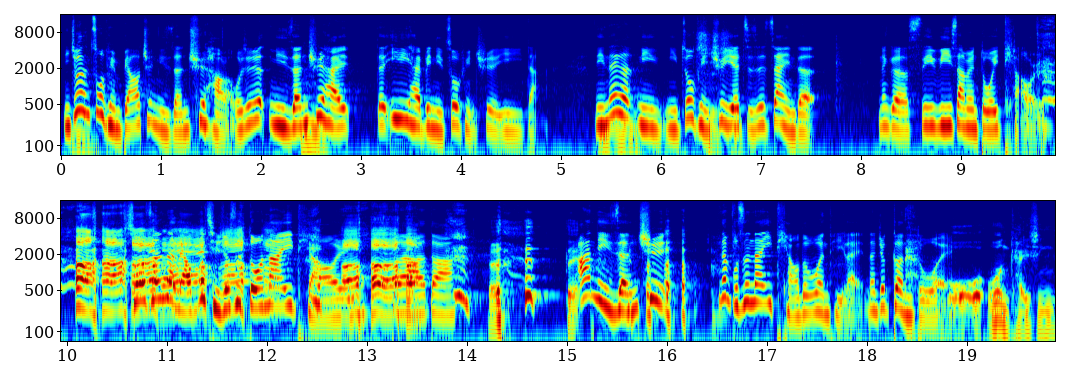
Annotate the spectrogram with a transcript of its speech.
你就算作品不要去，你人去好了。我觉得你人去还的意义还比你作品去的意义大。你那个你你作品去也只是在你的那个 CV 上面多一条而已。说真的了不起就是多那一条而已。对 啊对啊。对啊，你人去那不是那一条的问题嘞，那就更多 哎。我我我很开心，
